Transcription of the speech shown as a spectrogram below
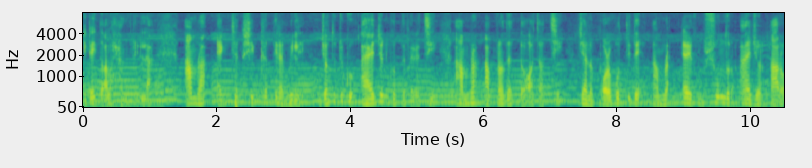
এটাই তো আলহামদুলিল্লাহ। আমরা একজন শিক্ষার্থীরা মিলে যতটুকু আয়োজন করতে পেরেছি, আমরা আপনাদের দোয়া চাচ্ছি যেন পরবর্তীতে আমরা এরকম সুন্দর আয়োজন আরও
